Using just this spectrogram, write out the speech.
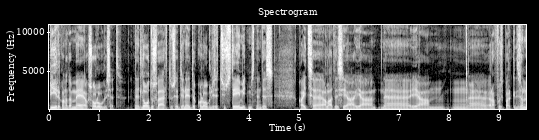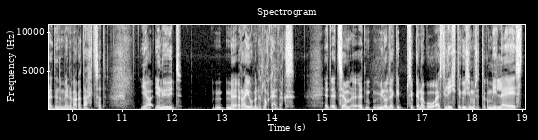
piirkonnad on meie jaoks olulised, need loodusväärtused ja need ökoloogilised süsteemid, mis nendes kaitsealades ja, ja, ja mm, rahvusparkides on, et need on meile väga tähtsad. ja, ja nüüd me raiume need lagedaks. et, et see on, et minul tekib niisugune nagu hästi lihtne küsimus, et aga mille eest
